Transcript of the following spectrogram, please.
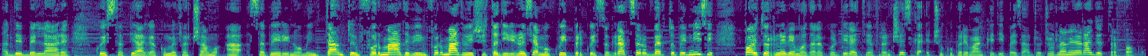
a debellare questa piaga come facciamo a sapere i nomi. Intanto informatevi, informatevi cittadini, noi siamo qui per questo. Grazie a Roberto Pennisi, poi torneremo dalla Coldiretti da Francesca e ci occuperemo anche di paesaggio. Giornale radio tra poco.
